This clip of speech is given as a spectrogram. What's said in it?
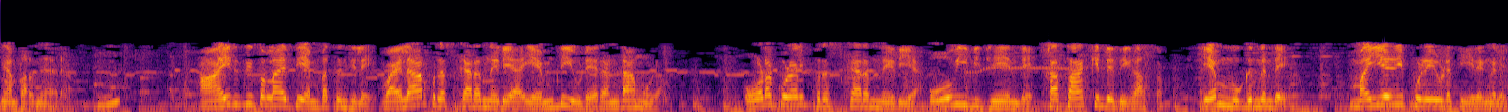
ഞാൻ പറഞ്ഞുതരാം. ആയിരത്തി തൊള്ളായിരത്തി എൺപത്തിയഞ്ചിലെ വയലാർ പുരസ്കാരം നേടിയ എം ഡിയുടെ രണ്ടാം ഊഴം ഓടക്കുഴൽ പുരസ്കാരം നേടിയ ഒ വി വിജയന്റെ ഖസാക്കിന്റെ ഇതിഹാസം എം മുകുന്ദന്റെ മയ്യഴിപ്പുഴയുടെ തീരങ്ങളിൽ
